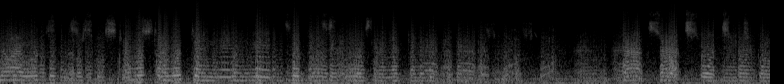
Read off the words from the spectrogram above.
no, I worked with middle school students. I worked in when we lived in St. Louis. I worked in middle school school, and that's what spurred me to go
